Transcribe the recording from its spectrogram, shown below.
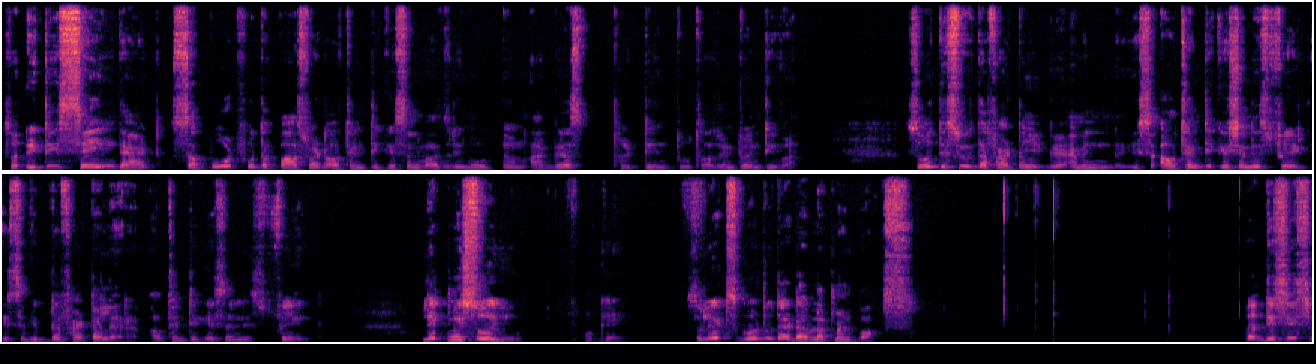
so it is saying that support for the password authentication was removed on August 13, 2021. So this was the fatal, I mean, its authentication is failed. It's give the fatal error. Authentication is failed. Let me show you. Okay. So let's go to the development box. So this is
